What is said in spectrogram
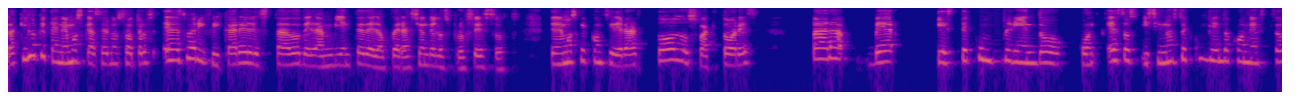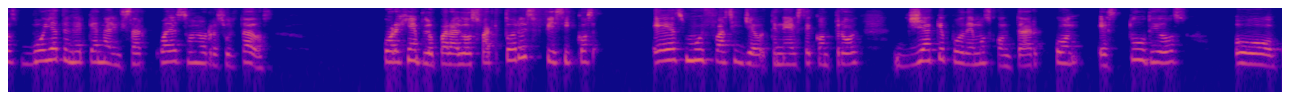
Aquí lo que tenemos que hacer nosotros es verificar el estado del ambiente de la operación de los procesos. Tenemos que considerar todos los factores para ver esté cumpliendo con estos y si no estoy cumpliendo con estos, voy a tener que analizar cuáles son los resultados. Por ejemplo, para los factores físicos es muy fácil tener este control ya que podemos contar con estudios o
